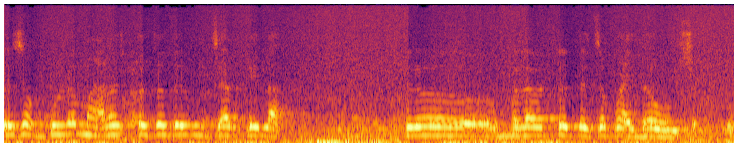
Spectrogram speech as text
तर संपूर्ण महाराष्ट्राचा जर विचार केला तर मला वाटतं त्याचा फायदा होऊ शकतो.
